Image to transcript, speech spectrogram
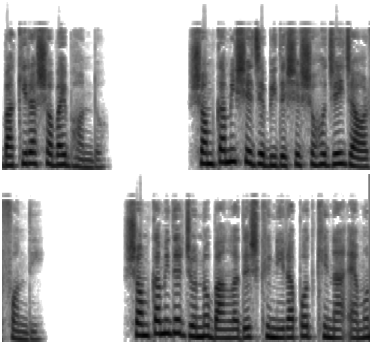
বাকিরা সবাই ভণ্ড। সমকামী সে যে বিদেশে সহজেই যাওয়ার ফন্দি। সমকামীদের জন্য বাংলাদেশ খি নিরাপদ খিনা এমন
